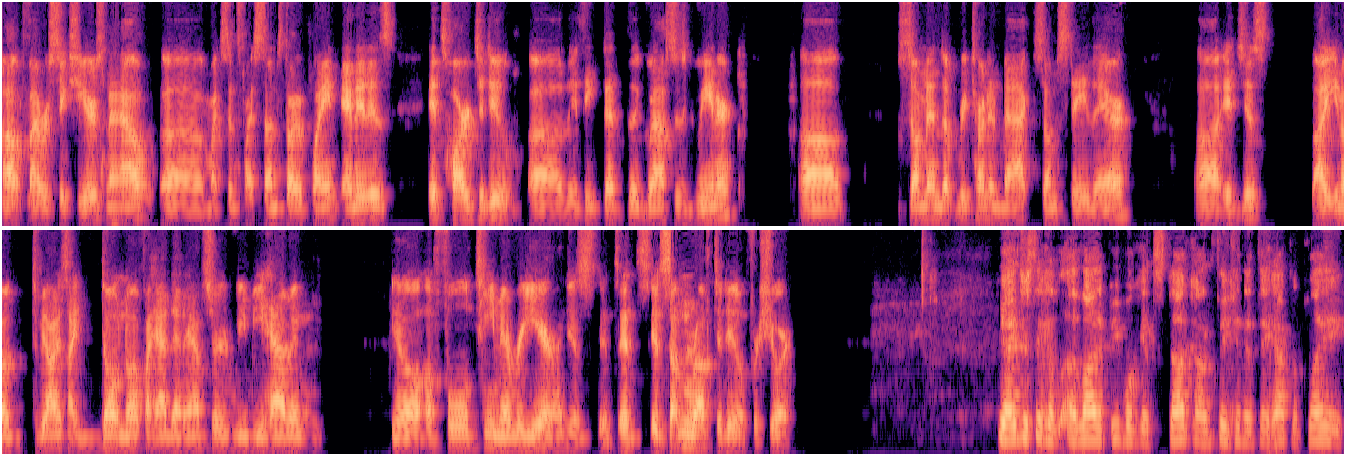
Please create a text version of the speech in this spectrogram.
about five or six years now, uh, my, since my son started playing, and it is it's hard to do. Uh, they think that the grass is greener. Uh, some end up returning back, some stay there. Uh, it just I, you know, to be honest, I don't know if I had that answered, we'd be having, you know, a full team every year. I just, it's, it's, it's something rough to do for sure. Yeah, I just think a, a lot of people get stuck on thinking that they have to play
